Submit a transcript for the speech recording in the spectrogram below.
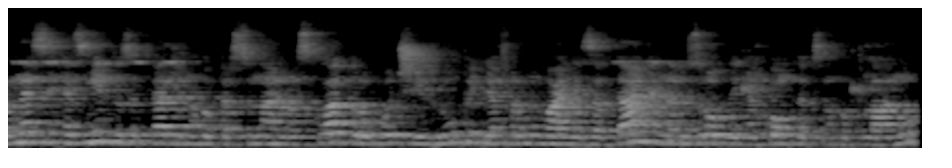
про внесення змін до затвердженого персонального складу робочої групи для формування завдання на розроблення комплексного плану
